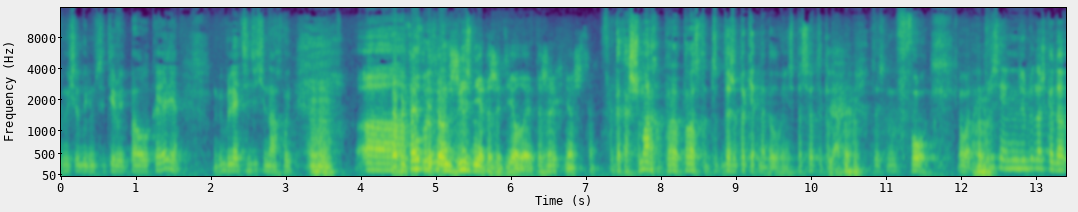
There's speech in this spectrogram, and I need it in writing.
мы сейчас будем цитировать Паула Каэля, блядь, идите нахуй. Угу. А, да представь, образно, если он в жизни это же делает, ты же рехнешься. Да кошмар просто, тут даже пакет на голову не спасет и кляп. То есть, ну, фу. Вот. Плюс я не люблю, знаешь, когда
